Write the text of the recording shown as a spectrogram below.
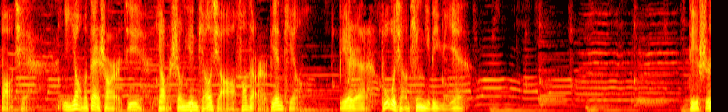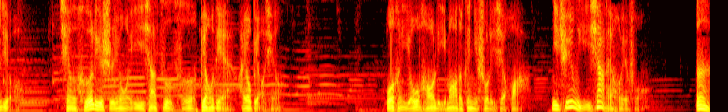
抱歉，你要么戴上耳机，要么声音调小放在耳边听，别人不想听你的语音。第十九，请合理使用以下字词、标点还有表情。我很友好礼貌的跟你说了一些话，你却用以下来回复：嗯，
